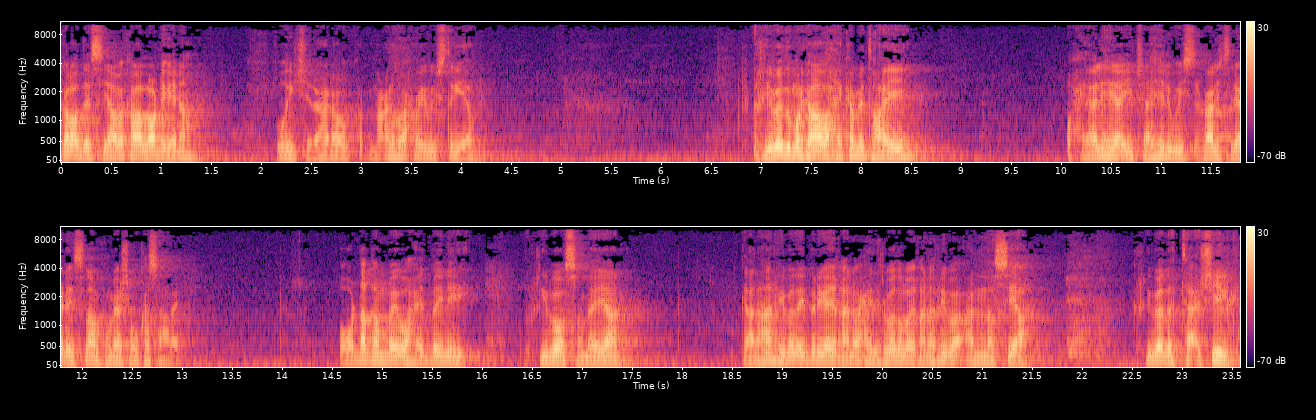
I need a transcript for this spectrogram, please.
kaleo dee siyaabo kale loo dhigayna way jiraan oo macnuhu wax way u istagayaan waxay ka mid tahay waxyaalihii ay jaahiligu isticmaali jireen islaamku meesha uu ka saaray oo dhaqan bay u ahaydba inay ribo sameeyaan gaar ahaan ribada ay berigaa yaqaana waxay ribada loo yaqaana riba annasia ribada ta'shiilka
